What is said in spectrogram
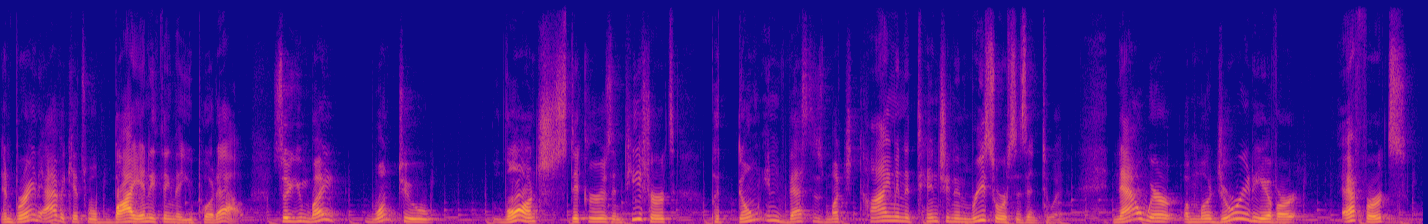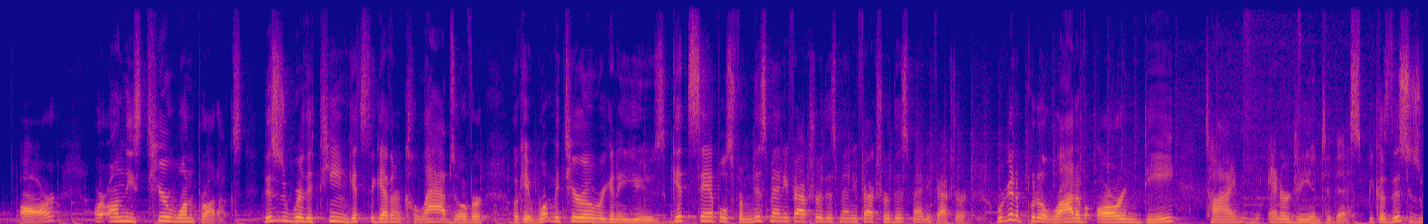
And brand advocates will buy anything that you put out. So you might want to launch stickers and t-shirts, but don't invest as much time and attention and resources into it. Now where a majority of our efforts are, are on these tier one products. This is where the team gets together and collabs over, okay, what material we're gonna use, get samples from this manufacturer, this manufacturer, this manufacturer. We're gonna put a lot of R&D time and energy into this because this is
